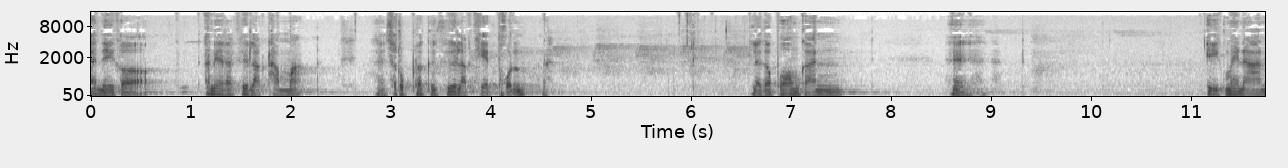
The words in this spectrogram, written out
อันนี้ก็ อันนี้แหละคือหลักธรรมะ สรุปแล้วก็คือหลักเหตุผลนะแล้วก็พร้อมกันอีกไม่นาน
